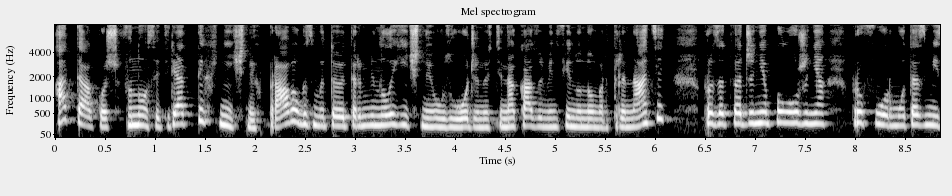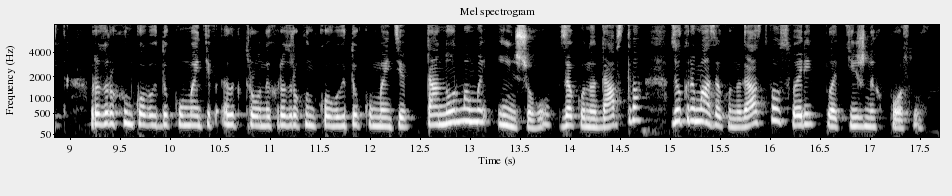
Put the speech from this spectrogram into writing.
А також вносить ряд технічних правок з метою термінологічної узгодженості наказу Мінфіну номер 13 про затвердження положення про форму та зміст розрахункових документів, електронних розрахункових документів та нормами іншого законодавства, зокрема законодавства у сфері платіжних послуг.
